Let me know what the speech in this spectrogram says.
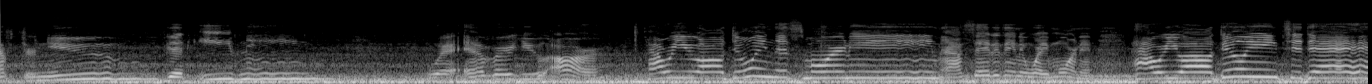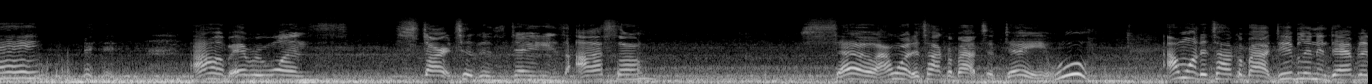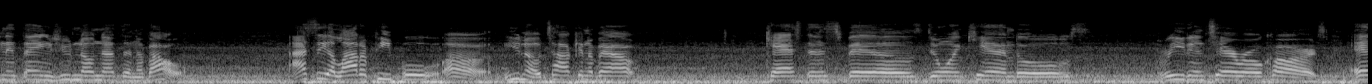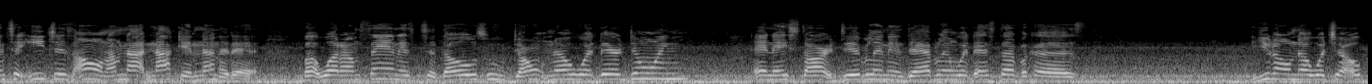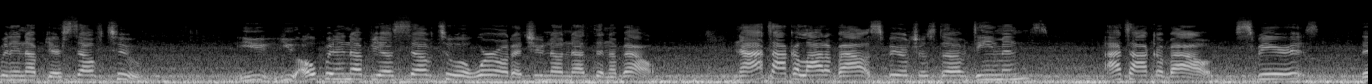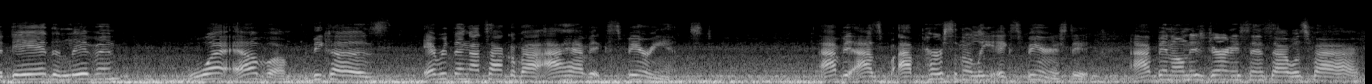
afternoon, good evening, wherever you are. How are you all doing this morning? I said it anyway, morning. How are you all doing today? I hope everyone's start to this day is awesome. So, I want to talk about today. Woo! I want to talk about dibbling and dabbling in things you know nothing about. I see a lot of people, uh, you know, talking about casting spells, doing candles, reading tarot cards, and to each his own. I'm not knocking none of that. But what I'm saying is to those who don't know what they're doing and they start dibbling and dabbling with that stuff because you don't know what you're opening up yourself to. You you opening up yourself to a world that you know nothing about. Now I talk a lot about spiritual stuff, demons. I talk about spirits, the dead, the living, whatever, because everything I talk about I have experienced. I've I, I personally experienced it. I've been on this journey since I was five.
